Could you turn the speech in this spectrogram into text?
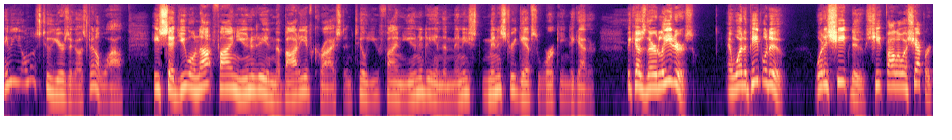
maybe almost two years ago. It's been a while. He said, You will not find unity in the body of Christ until you find unity in the ministry gifts working together because they're leaders. And what do people do? What does sheep do? Sheep follow a shepherd.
